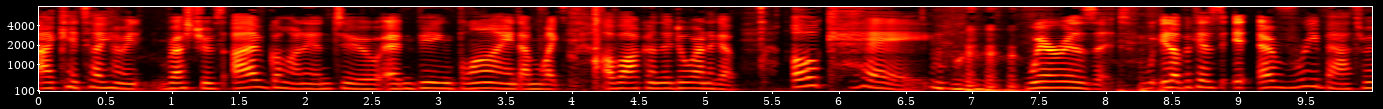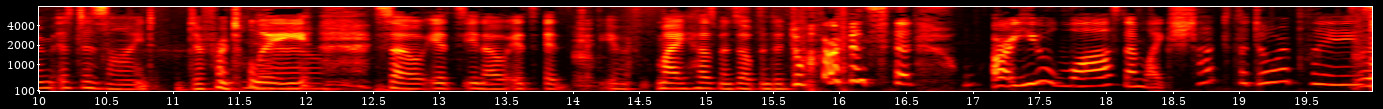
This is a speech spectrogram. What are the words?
I can't tell you how many restrooms I've gone into and being blind, I'm like I'll walk on the door and I go, okay, where is it? You know, because it, every bathroom is designed differently, yeah. so it's you know it's it, you know, my husband's opened the door and said, "Are you lost?" I'm like, "Shut the door, please." well,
